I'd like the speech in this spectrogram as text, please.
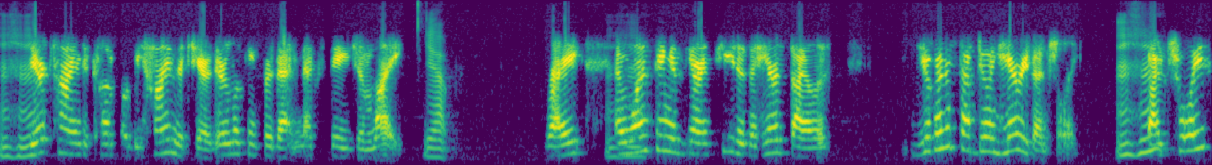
Mm-hmm. They're trying to come from behind the chair. They're looking for that next stage in life, Yep. right? Mhm. And one thing is guaranteed as a hairstylist, you're going to stop doing hair eventually Mm-hmm. by choice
